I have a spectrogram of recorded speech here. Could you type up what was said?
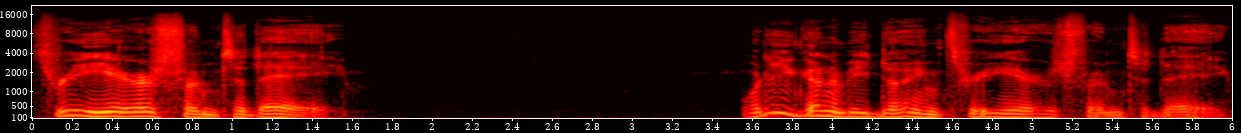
three years from today, What are you going to be doing three years from today?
